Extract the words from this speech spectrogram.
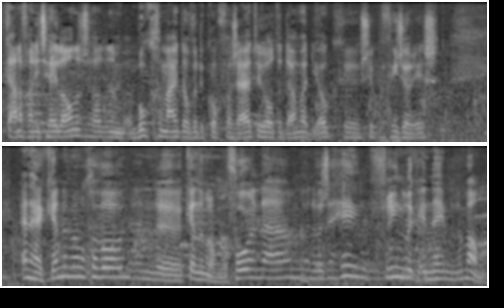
Het kader van iets heel anders. We hadden een boek gemaakt over de Kop van Zuid in Rotterdam, waar hij ook uh, supervisor is. En hij kende me gewoon en uh, kende me op mijn voornaam. En dat was een heel vriendelijk, innemende man.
